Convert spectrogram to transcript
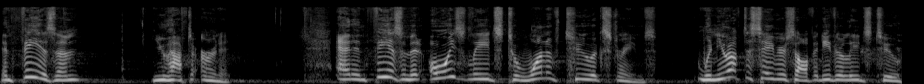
In theism, you have to earn it. And in theism, it always leads to one of two extremes. When you have to save yourself, it either leads to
